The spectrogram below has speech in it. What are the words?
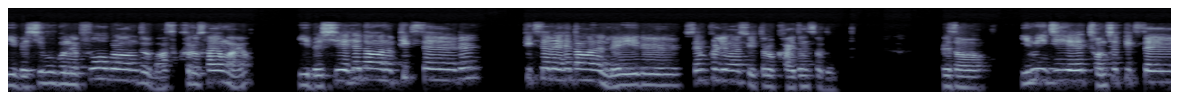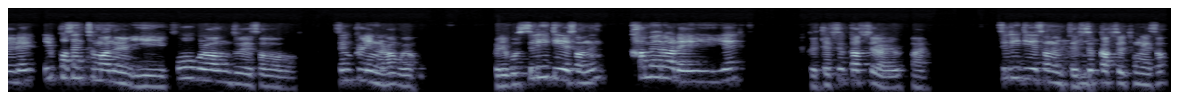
이 mesh 부분을 foreground mask로 사용하여 이 mesh에 해당하는 픽셀을 픽셀에 해당하는 ray를 샘플링 할 수 있도록 guidance가 됩니다. 그래서 이미지의 전체 픽셀의 1%만을 이 foreground에서 샘플링을 하고요. 그리고 3D에서는 camera ray의 그 depth 값을 아, 3D에서는 depth 값을 통해서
